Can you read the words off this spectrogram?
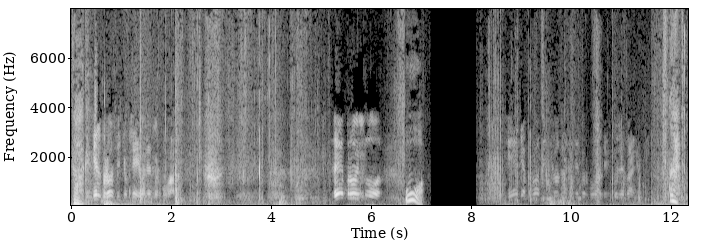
Так. Він просить взагалі його не турбувати. Де пройшло? О! Ah.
